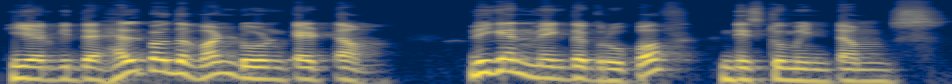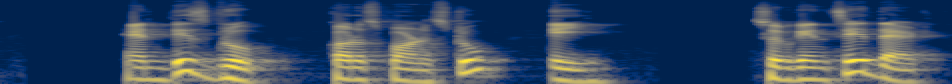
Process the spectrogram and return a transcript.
here with the help of the one don't care term, we can make the group of these two min terms. And this group corresponds to t. So we can say that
